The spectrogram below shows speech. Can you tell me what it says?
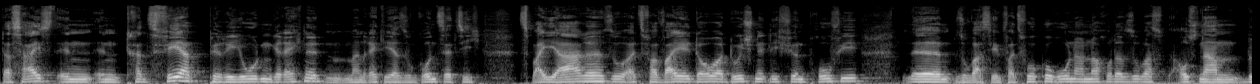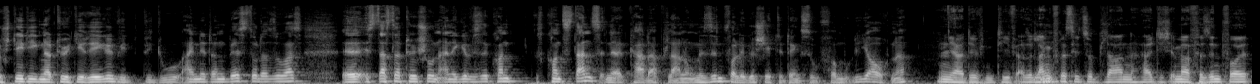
Das heißt, in, in Transferperioden gerechnet, man rechnet ja so grundsätzlich zwei Jahre so als Verweildauer durchschnittlich für einen Profi. Äh, so war es jedenfalls vor Corona noch oder sowas. Ausnahmen bestätigen natürlich die Regel, wie, wie du eine dann bist oder sowas. Äh, ist das natürlich schon eine gewisse Kon Konstanz in der Kaderplanung, eine sinnvolle Geschichte, denkst du vermutlich auch, ne? Ja, definitiv. Also langfristig mhm. zu planen halte ich immer für sinnvoll.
